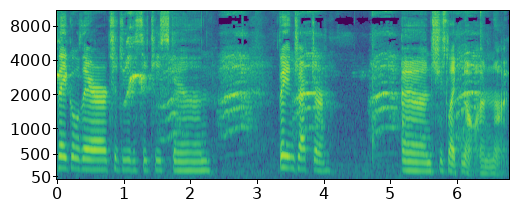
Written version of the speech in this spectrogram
they go there to do the ct scan. They inject her. And she's like no i'm not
